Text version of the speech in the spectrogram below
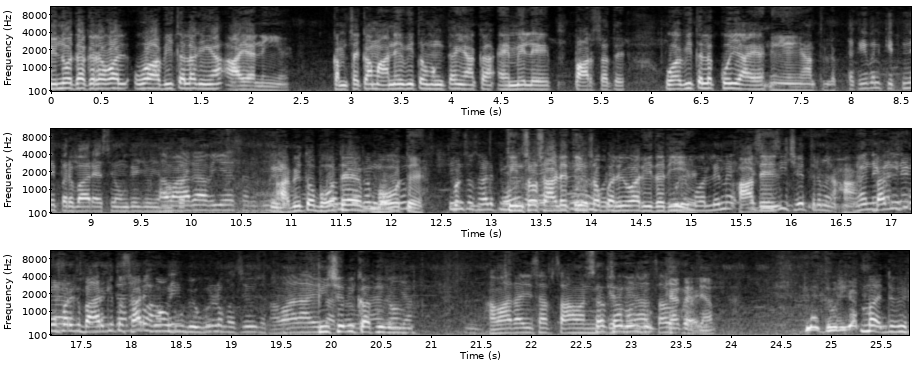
विनोद अग्रवाल वो अभी तक यहाँ आया नहीं है। कम से कम आने भी तो माँगता है यहाँ का एमएलए पार्षद है वो अभी तक कोई आया नहीं है यहाँ तक तकरीबन कितने परिवार ऐसे होंगे जो यहाँ हमारा भी है सर जी। अभी तो बहुत है बहुत है। तीन सौ साढ़े तीन सौ परिवार इधर ही है। मोहल्ले में आधे क्षेत्र में। हाँ। बाकी ऊपर के बाहर के तो सारे गाँव डूबे हुए हमारा पीछे भी काफ़ी हैं गाँव। हमारा ये सब सामान सब सामान क्या करते हैं आप? मजदूरी मजदूर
